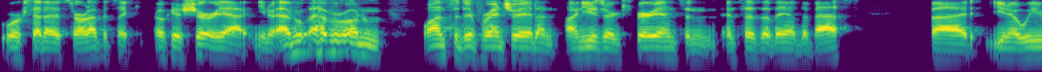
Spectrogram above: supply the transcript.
works at a startup, it's like, okay, sure, yeah, you know, everyone wants to differentiate on, on user experience and, and says that they have the best. But you know, we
